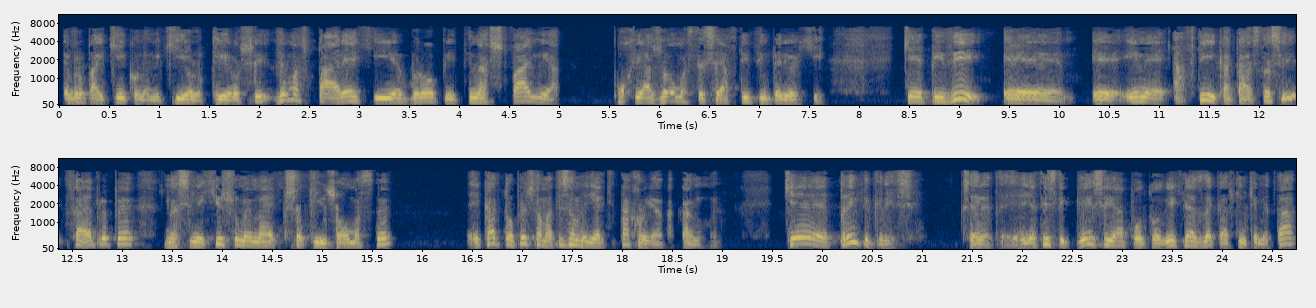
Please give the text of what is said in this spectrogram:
ευρωπαϊκή οικονομική ολοκλήρωση, δεν μας παρέχει η Ευρώπη την ασφάλεια που χρειαζόμαστε σε αυτή την περιοχή. Και επειδή ε, ε, είναι αυτή η κατάσταση θα έπρεπε να συνεχίσουμε να εξοπλιζόμαστε ε, κάτι το οποίο σταματήσαμε για αρκετά χρόνια να τα κάνουμε. Και πριν την κρίση, ξέρετε, γιατί στην κρίση από το 2010 και μετά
